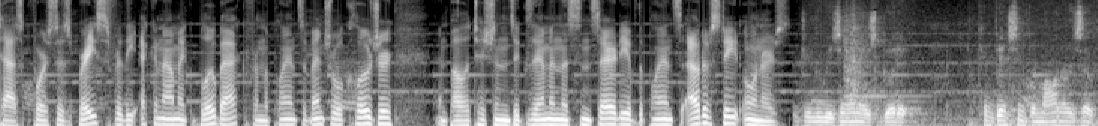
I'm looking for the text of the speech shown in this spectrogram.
Task forces brace for the economic blowback from the plant's eventual closure, and politicians examine the sincerity of the plant's out of state owners. Louisiana is good at convincing Vermonters of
